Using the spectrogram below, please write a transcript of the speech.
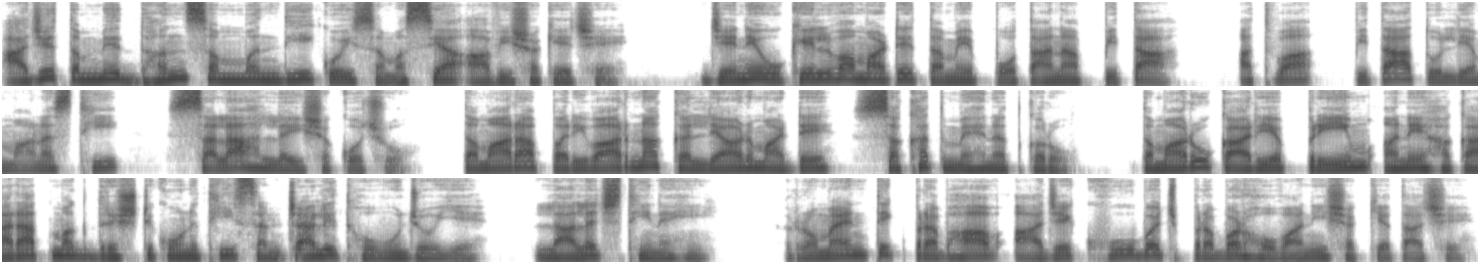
આજે તમને ધન સંબંધી કોઈ સમસ્યા આવી શકે છે, જેને ઉકેલવા માટે તમે પોતાના પિતા અથવા પિતા તુલ્ય માણસથી સલાહ લઈ શકો છો. તમારા પરિવારના કલ્યાણ માટે સખત મહેનત કરો. તમારું કાર્ય પ્રેમ અને હકારાત્મક દૃષ્ટિકોણથી સંચાલિત હોવું જોઈએ. લાલચથી નહીં. રોમેન્ટિક પ્રભાવ આજે ખૂબ જ પ્રબળ હોવાની શક્યતા છે.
